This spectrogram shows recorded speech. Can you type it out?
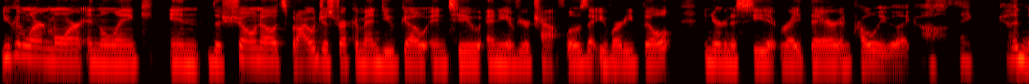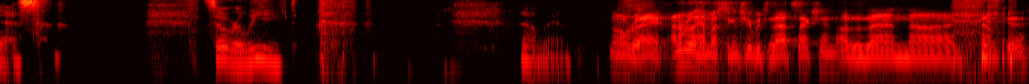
you can learn more in the link in the show notes, but I would just recommend you go into any of your chat flows that you've already built and you're going to see it right there and probably be like, oh, thank goodness. so relieved. oh, man. All right. I don't really have much to contribute to that section other than uh, sounds good.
